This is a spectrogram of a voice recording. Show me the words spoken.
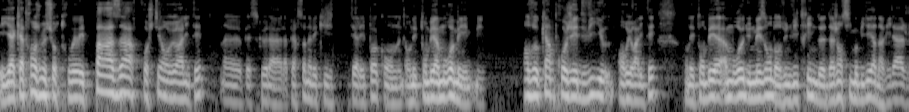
Et il y a 4 ans, je me suis retrouvé par hasard projeté en ruralité parce que la personne avec qui j'étais à l'époque, on, est tombé amoureux, mais, sans aucun projet de vie en ruralité. On est tombé amoureux d'une maison dans une vitrine d'agence immobilière d'un village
